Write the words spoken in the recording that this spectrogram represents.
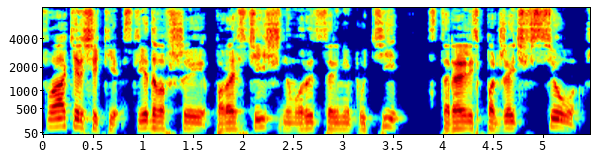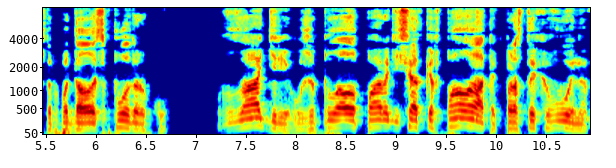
Факельщики, следовавшие по расчищенному рыцарями пути, старались поджечь все, что попадалось под руку. В лагере уже пылала пара десятков палаток простых воинов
